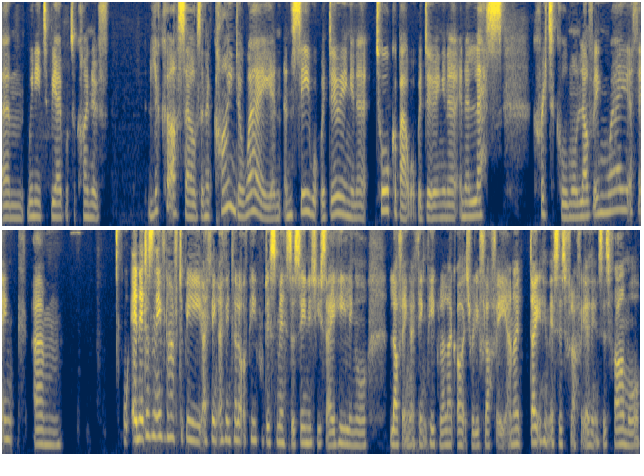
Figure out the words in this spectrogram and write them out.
Um, we need to be able to kind of look at ourselves in a kinder way and, and see what we're doing in a talk about what we're doing in a in a less critical, more loving way. I think. Um, and it doesn't even have to be i think i think a lot of people dismiss as soon as you say healing or loving i think people are like oh it's really fluffy and i don't think this is fluffy i think this is far more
